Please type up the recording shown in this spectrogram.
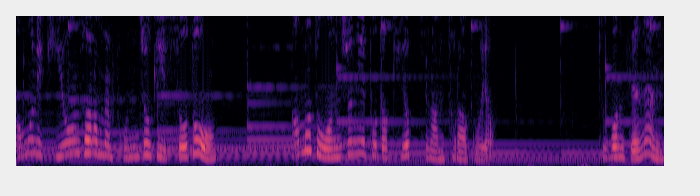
아무리 귀여운 사람을 본 적이 있어도 아무도 원준이보다 귀엽진 않더라고요. 두 번째는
